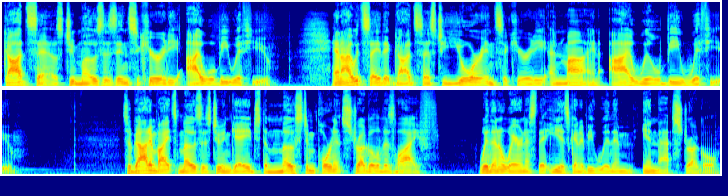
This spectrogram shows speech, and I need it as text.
God says to Moses' insecurity, I will be with you. And I would say that God says to your insecurity and mine, I will be with you. So God invites Moses to engage the most important struggle of his life with an awareness that he is going to be with him in that struggle.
